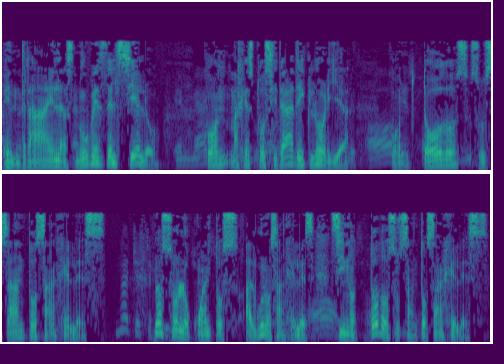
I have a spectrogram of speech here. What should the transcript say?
Vendrá en las nubes del cielo con majestuosidad y gloria con todos sus santos ángeles. No solo cuantos, algunos ángeles, sino todos sus santos ángeles.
